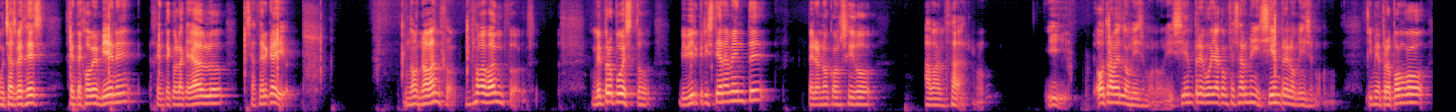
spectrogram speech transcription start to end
Muchas veces gente joven viene, gente con la que hablo, se acerca y... No, no avanzo, no avanzo. Me he propuesto vivir cristianamente, pero no consigo avanzar. Y otra vez lo mismo, ¿no? Y siempre voy a confesarme y siempre lo mismo. Y me propongo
